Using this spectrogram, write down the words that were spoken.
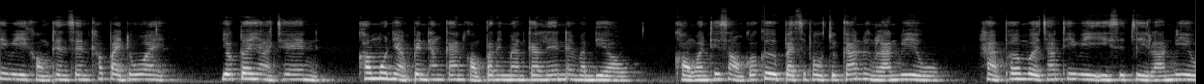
ทีวีของ Tencent เข้าไปด้วย ยกตัวอย่างเช่น ข้อมูลอย่างเป็นทางการของปริมาณการเล่นในวันเดียว ของวันที่ 2 ก็คือ 86.91 ล้านวิว หากเพิ่มเวอร์ชันทีวีอีก 14 ล้านวิว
